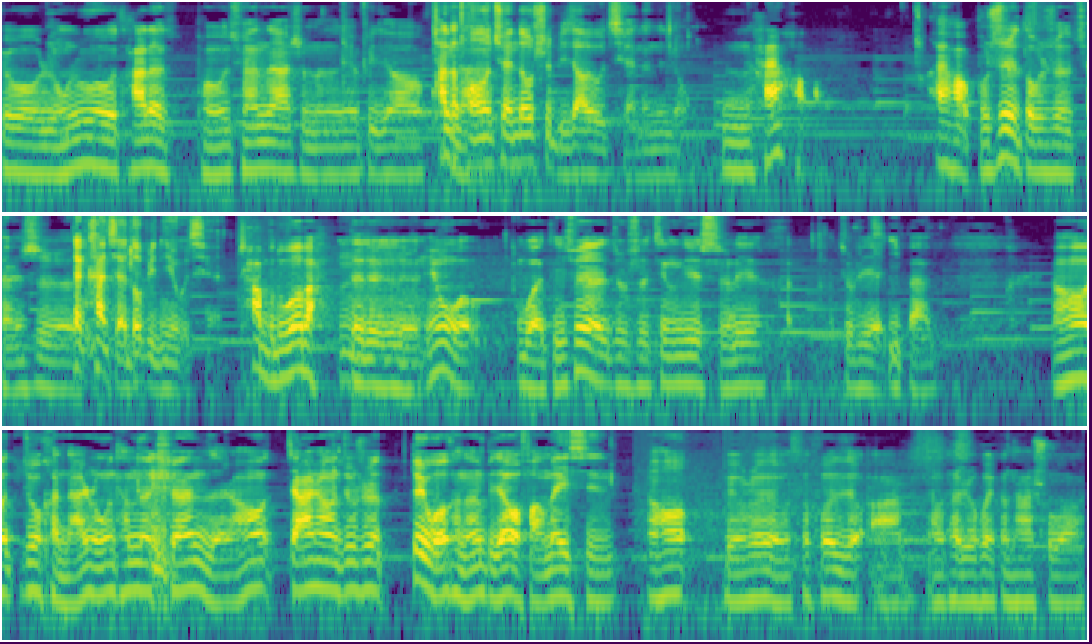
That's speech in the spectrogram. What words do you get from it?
就融入他的朋友圈啊什么的也比较，他的朋友圈都是比较有钱的那种，嗯还好，还好，不是都是全是，但看起来都比你有钱。差不多吧。嗯。对对对对，因为我我的确就是经济实力很就是也一般，然后就很难融入他们的圈子，然后加上就是对我可能比较有防备心，然后比如说有一次喝酒啊，然后他就会跟他说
